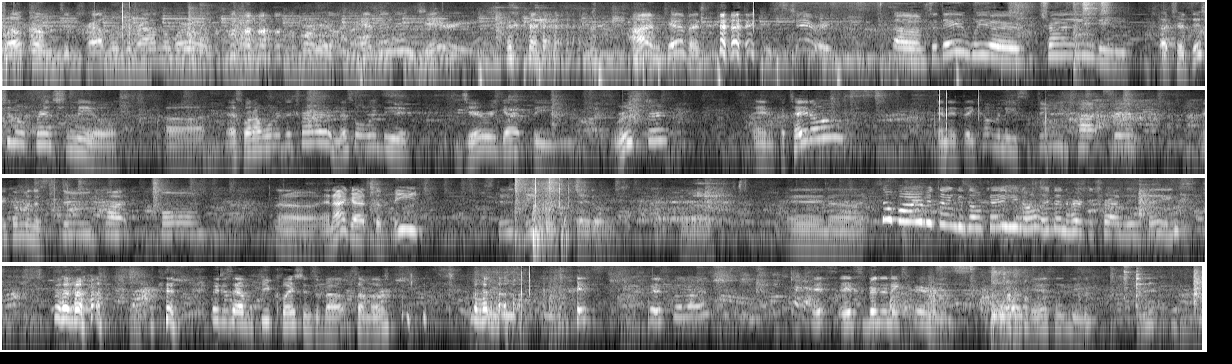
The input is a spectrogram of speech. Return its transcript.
Welcome to Travels Around the World with Kevin and Jerry. I'm Kevin. He's Jerry. Um, today we are trying the a traditional French meal. Uh, that's what I wanted to try, and that's what we did. Jerry got the rooster and potatoes, and if they come in these stewed pots, they come in a stewed pot form. Uh, and I got the beef, stewed beef and potatoes. And, uh, and uh, so far everything is okay. You know, it doesn't hurt to try new things. But uh, we just have a few questions about some of it. but uh, it's it's been a, it's it's been an experience. Yes, indeed.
